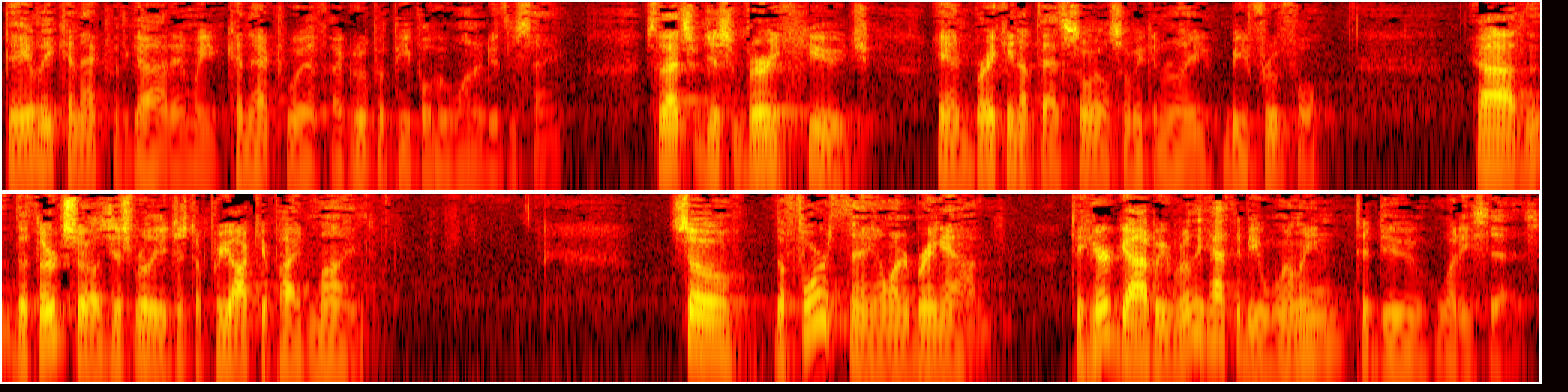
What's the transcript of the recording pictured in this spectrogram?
daily connect with God and we connect with a group of people who want to do the same. So that's just very huge in breaking up that soil so we can really be fruitful. Uh, the third soil is just really just a preoccupied mind. So the fourth thing I want to bring out, to hear God, we really have to be willing to do what He says.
